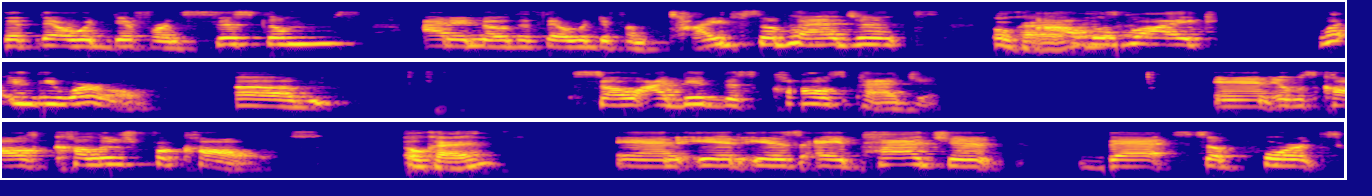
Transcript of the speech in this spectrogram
that there were different systems. I didn't know that there were different types of pageants. Okay. I was like, what in the world? Um, so I did this cause pageant, and it was called Colors for Cause. Okay and it is a pageant that supports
